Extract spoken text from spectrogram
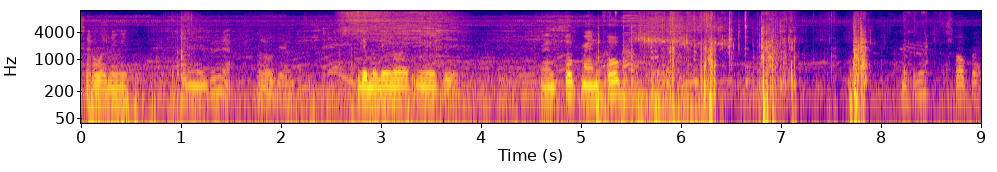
Seru aja gitu itu ya? Dia mending nu ini itu mentup mentup. Stop ya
